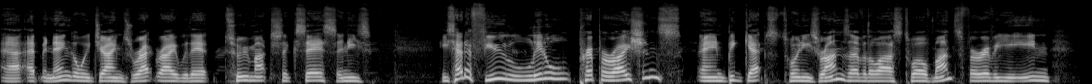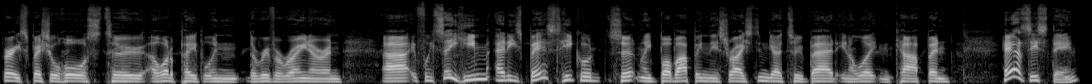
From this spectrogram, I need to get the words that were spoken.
uh, at Menangle with James Rattray without too much success, and he's he's had a few little preparations and big gaps between his runs over the last 12 months. Forever Yin, very special horse to a lot of people in the Riverina, and uh, if we see him at his best, he could certainly bob up in this race. Didn't go too bad in Elite and Cup. And how's this, Dan?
